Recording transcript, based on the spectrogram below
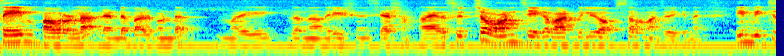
same പവറുള്ള രണ്ട് ബൾബുണ്ട് ഇതൊന്ന് നിരീക്ഷിച്ചതിന് ശേഷം അതായത് സ്വിച്ച് ഓൺ ചെയ്യുക വാട്ട് വിൽ യു ഒബ്സർവ് എന്നാണ് ചോദിക്കുന്നത്. In which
